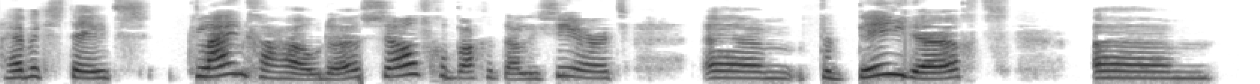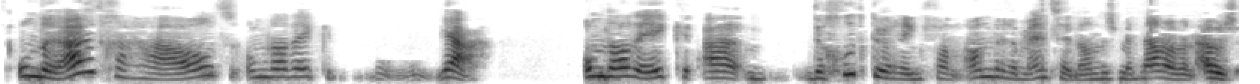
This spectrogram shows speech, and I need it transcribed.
heb ik steeds klein gehouden, zelf gebagatelliseerd, um, verdedigd, um, onderuit gehaald, omdat ik, ja, omdat ik uh, de goedkeuring van andere mensen, en dan dus met name mijn ouders,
